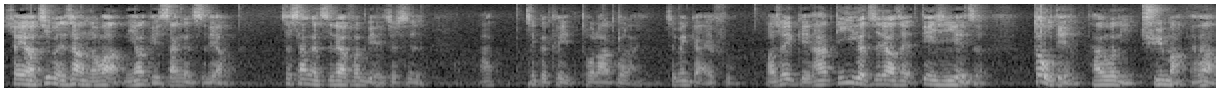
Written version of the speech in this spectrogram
所以啊，基本上的话，你要给三个资料，这三个资料分别就是啊，这个可以拖拉过来，这边改 f 啊，所以给他第一个资料是电信业者，逗点，他会问你区码有没有？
